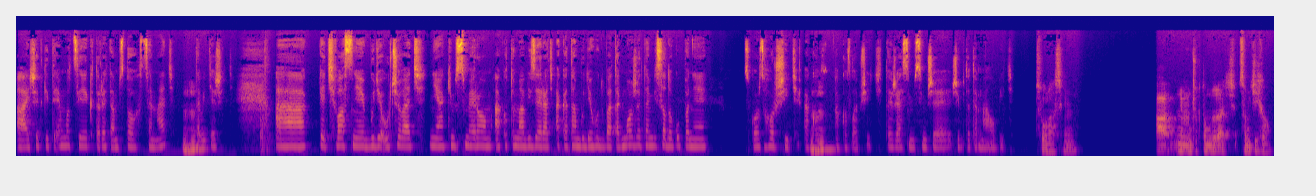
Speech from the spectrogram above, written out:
a aj všetky tie emócie, ktoré tam z toho chce mať, mm-hmm. tá vyťažiť. A keď vlastne bude určovať nejakým smerom, ako to má vyzerať, aká tam bude hudba, tak môže ten výsledok úplne skôr zhoršiť, ako, mm-hmm. ako zlepšiť. Takže ja si myslím, že, že by to tak malo byť. Súhlasím. A neviem, čo k tomu dodať. Som ticho.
